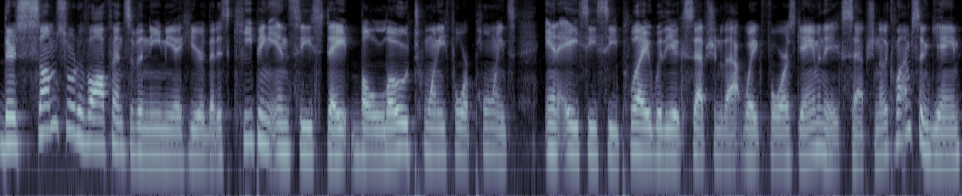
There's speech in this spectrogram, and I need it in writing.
there's some sort of offensive anemia here that is keeping NC State below 24 points in ACC play, with the exception of that Wake Forest game and the exception of the Clemson game.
